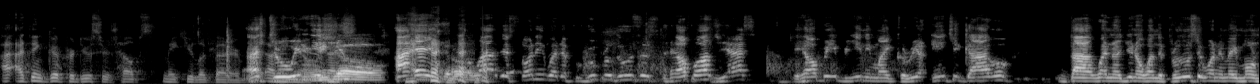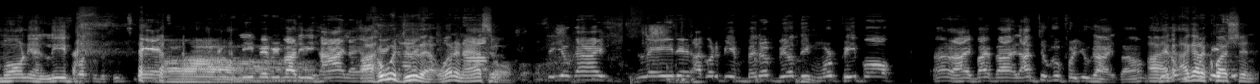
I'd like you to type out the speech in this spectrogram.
I, I, think good producers helps make you look better. That's true. we need you. I, hey, you know what? It's funny when the good producers help us. Yes, they help me beginning my career in Chicago. That when uh, you know when the producer want to make more money and leave, go to the big stage, leave everybody behind. Like, uh, who would do that? What an asshole! See you guys later. I'm going to be in better building, more people. All right, bye bye. I'm too good for you guys, man. I, I got a question.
